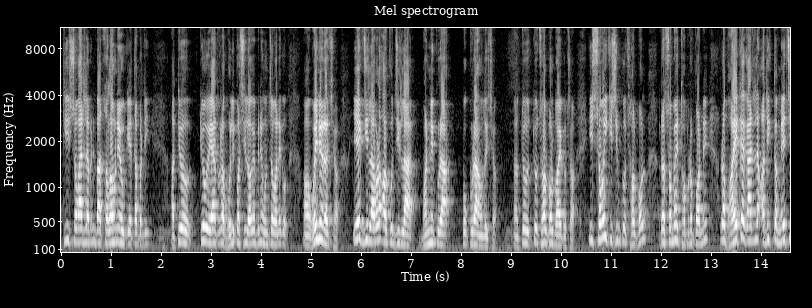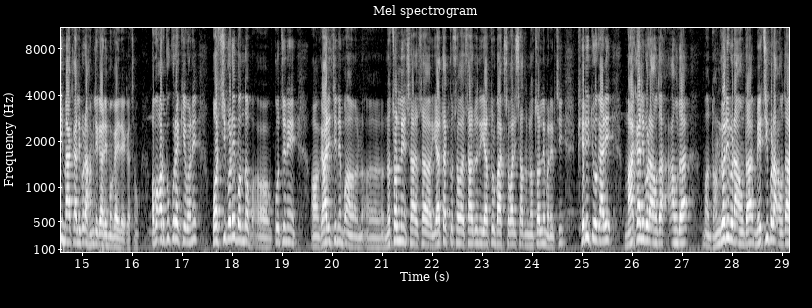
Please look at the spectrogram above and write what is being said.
ती सवारीलाई पनि बात चलाउने हो कि यतापट्टि? त्यो त्यो यात्रालाई भोलि पर्सि लगे पनि हुन्छ भनेको होइन रहेछ। एक जिल्लाबाट अर्को जिल्ला भन्ने कुराको कुरा आउँदैछ। त्यो त्यो छलफल भएको छ। यी सबै किसिमको छलफल र समय थप्नु पर्ने र भएका गाडीलाई अधिकतम मेची महाकालीबाट हामीले गाडी मगाइरहेका छौँ। अब अर्को कुरा के भने पर्सिबाटै बन्द को चाहिँ गाडी चाहिँ नचल्ने यातायातको सवा सार्वजनिक यात्रुवाहक सवारी साधन नचल्ने भनेपछि फेरि त्यो गाडी महाकालीबाट आउँदा आउँदा धनगढीबाट आउँदा मेचीबाट आउँदा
